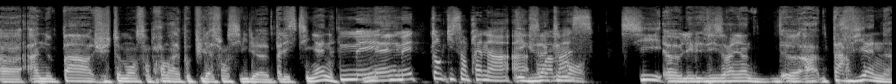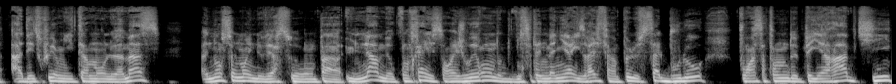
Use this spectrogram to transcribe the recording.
euh, à ne pas justement s'en prendre à la population civile palestinienne. Mais, Mais- mais, tant qu'ils s'en prennent à, à au Exactement. Hamas, Si euh, les, les Israéliens euh, parviennent à détruire militairement le Hamas, non seulement ils ne verseront pas une larme, mais au contraire ils s'en réjouiront. Donc d'une certaine manière, Israël fait un peu le sale boulot pour un certain nombre de pays arabes qui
